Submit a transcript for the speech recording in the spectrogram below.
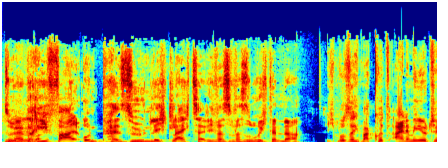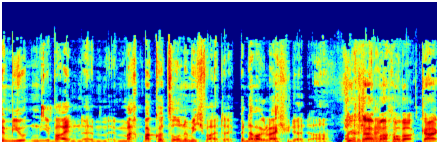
So Nein, Briefwahl und persönlich gleichzeitig. Was, was suche ich denn da? Ich muss euch mal kurz eine Minute muten, ihr beiden. Ähm, macht mal kurz ohne mich weiter. Ich bin aber gleich wieder da. Ja klar, machen wir. Gar,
